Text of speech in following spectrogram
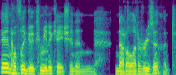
and hopefully good communication and not a lot of resentment.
